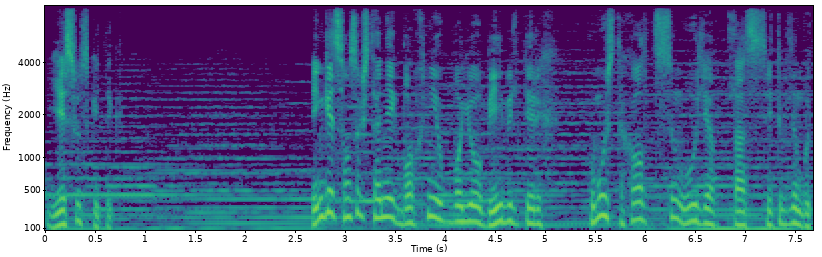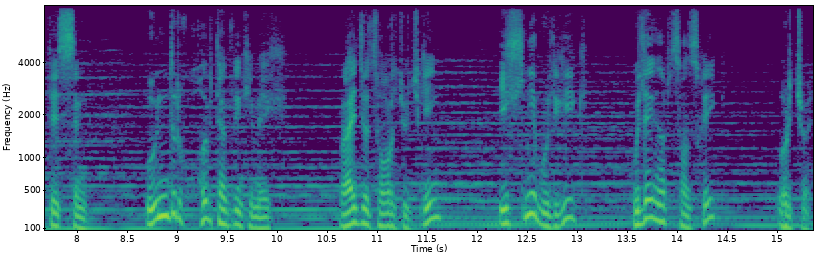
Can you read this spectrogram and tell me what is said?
Есүс гэдэг. Ингээд сонсогч таныг бурханы үг буюу Библиэл дээрх хүмүүс тохиолдсон үйл явдлаас сэтгэлэн бүтээсэн өндөр хувь тавилан химээх радио цувралж үжигийн эхний бүлгийг бүлээн авч сонсхийг урьж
